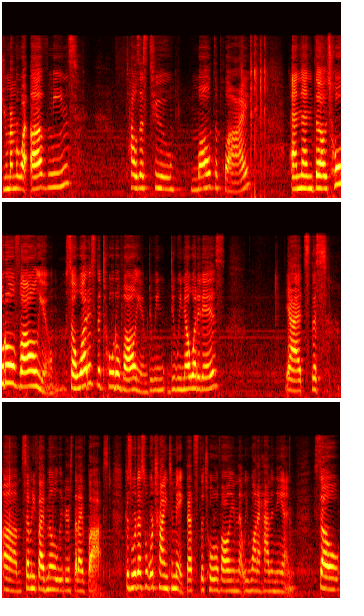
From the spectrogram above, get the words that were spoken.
you remember what of means? Tells us to multiply and then the total volume. So what is the total volume? Do we, do we know what it is? Yeah, it's this um, 75 milliliters that I've boxed. Because that's what we're trying to make. That's the total volume that we want to have in the end. So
